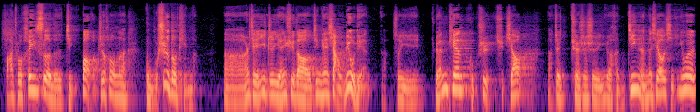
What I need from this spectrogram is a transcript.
发出黑色的警报之后呢，股市都停了啊，而且一直延续到今天下午六点啊，所以全天股市取消啊，这确实是一个很惊人的消息，因为。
